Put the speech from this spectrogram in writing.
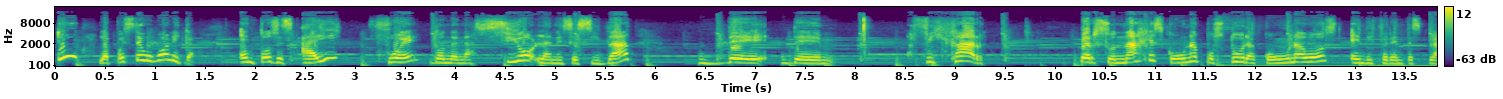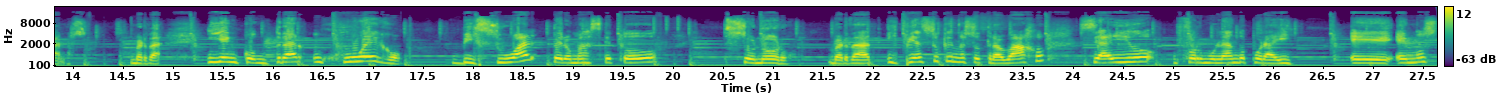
tú, la peste bubónica. Entonces ahí fue donde nació la necesidad de, de fijar personajes con una postura, con una voz en diferentes planos, ¿verdad? Y encontrar un juego visual, pero más que todo sonoro, ¿verdad? Y pienso que nuestro trabajo se ha ido formulando por ahí. Eh, hemos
